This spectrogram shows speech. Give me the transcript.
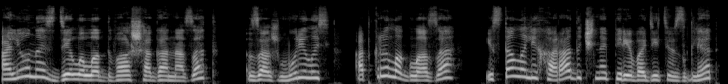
Алена сделала два шага назад, зажмурилась, открыла глаза и стала лихорадочно переводить взгляд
